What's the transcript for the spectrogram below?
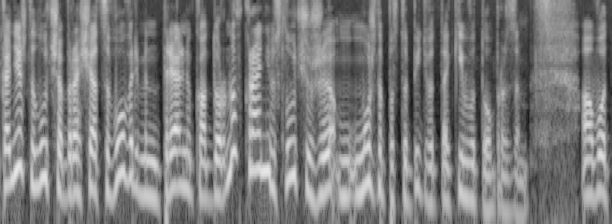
конечно, лучше обращаться вовремя на нотариальную контору, но в крайнем случае уже можно поступить вот таким вот образом. А, вот.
